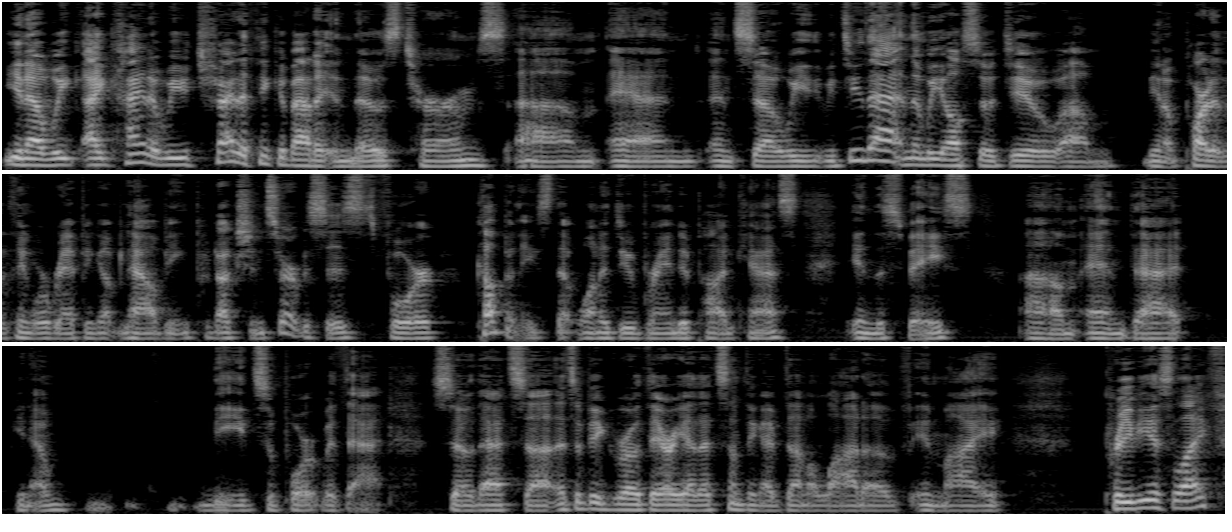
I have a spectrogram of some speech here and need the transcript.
you know, we, I kind of, we try to think about it in those terms. Um, and, and so we, we do that. And then we also do, um, you know, part of the thing we're ramping up now being production services for companies that want to do branded podcasts in the space. Um, and that, you know, need support with that. So that's uh, that's a big growth area. That's something I've done a lot of in my previous life.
